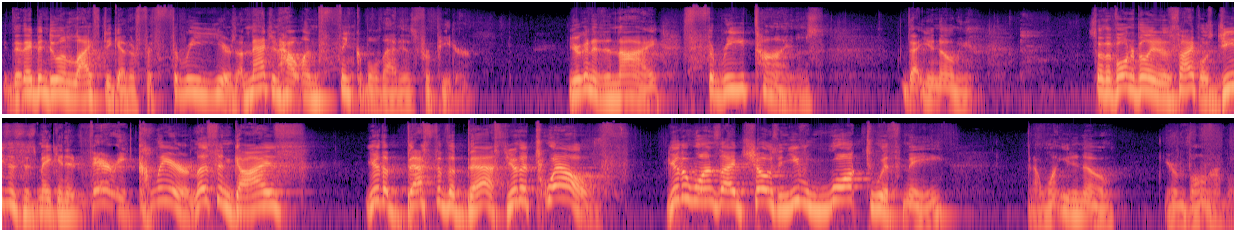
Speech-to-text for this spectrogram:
They've been doing life together for three years. Imagine how unthinkable that is for Peter. You're going to deny three times that you know me. So, the vulnerability of the disciples, Jesus is making it very clear. Listen, guys, you're the best of the best. You're the 12. You're the ones I've chosen. You've walked with me. And I want you to know you're vulnerable.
